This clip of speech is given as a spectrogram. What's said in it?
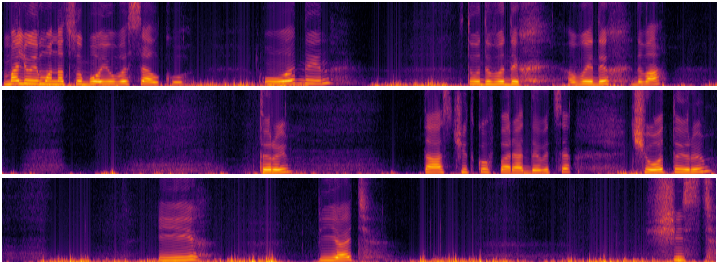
Малюємо над собою веселку. Один. Тут видих. Видих. Два. Три. Таз чітко вперед дивиться. Чотири. І п'ять. Шість.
